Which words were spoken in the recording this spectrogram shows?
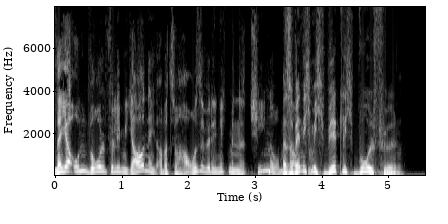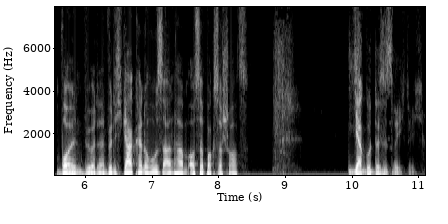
Naja, unwohl fühle ich mich auch nicht, aber zu Hause würde ich nicht mit einer Jean rumlaufen. Also wenn ich mich wirklich wohlfühlen wollen würde, dann würde ich gar keine Hose anhaben außer Boxershorts. Ja gut, das ist richtig.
